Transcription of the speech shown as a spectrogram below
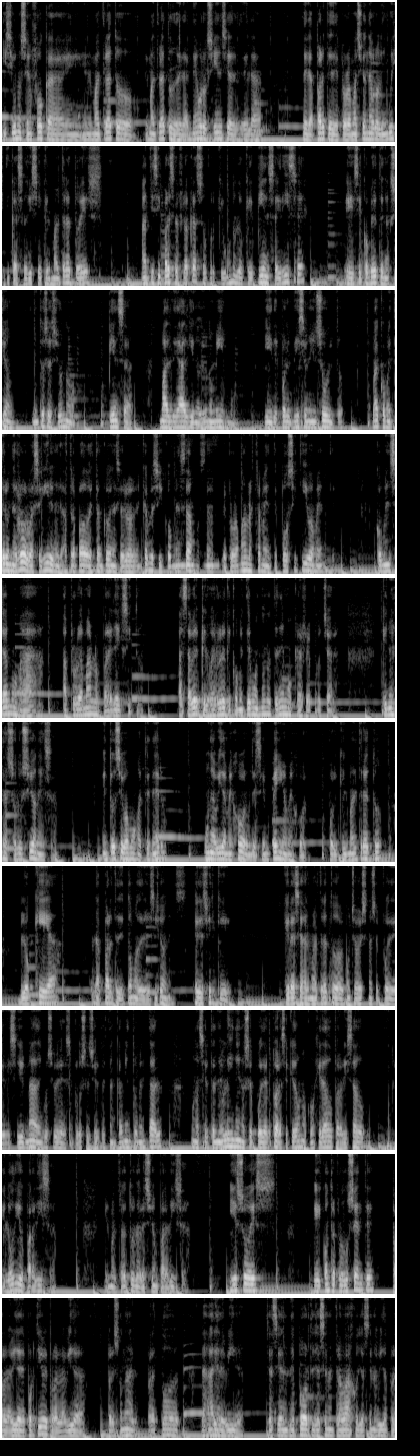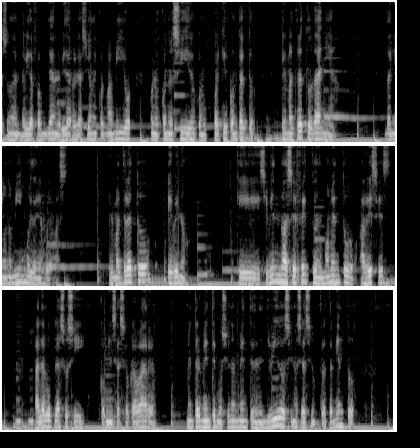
Y si uno se enfoca en, el maltrato, el maltrato de la neurociencia, desde la, de la parte de programación neurolingüística, se dice que el maltrato es anticiparse al fracaso, porque uno lo que piensa y dice eh, se convierte en acción. Entonces si uno piensa mal de alguien o de uno mismo y después dice un insulto va a cometer un error, va a seguir atrapado, estancado en ese error. En cambio, si comenzamos a reprogramar nuestra mente positivamente, comenzamos a, a programarnos para el éxito, a saber que los errores que cometemos no nos tenemos que reprochar, que no es la solución esa. Entonces vamos a tener una vida mejor, un desempeño mejor, porque el maltrato bloquea la parte de toma de decisiones. Es decir, que que gracias al maltrato muchas veces no se puede decidir nada, inclusive se produce cierto estancamiento mental, una cierta neblina y no se puede actuar, se queda uno congelado, paralizado. El odio paraliza, el maltrato, la agresión paraliza. Y eso es eh, contraproducente para la vida deportiva y para la vida personal, para todas las áreas de vida ya sea en el deporte, ya sea en el trabajo, ya sea en la vida personal, en la vida familiar, en la vida de relaciones con los amigos, con los conocidos, con cualquier contacto. El maltrato daña, daña a uno mismo y daña a los demás. El maltrato es bueno, que si bien no hace efecto en el momento, a veces, a largo plazo sí comienza a socavar mentalmente, emocionalmente en el individuo si no se hace un tratamiento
